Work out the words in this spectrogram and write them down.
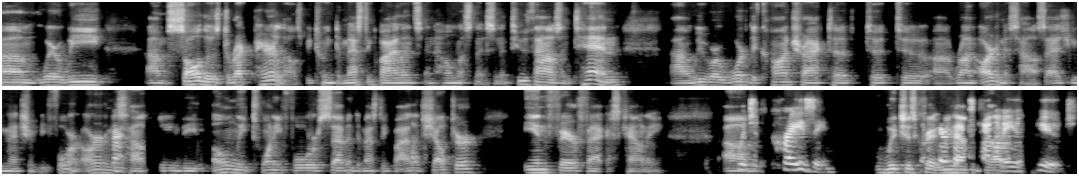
um, where we um, saw those direct parallels between domestic violence and homelessness. And in 2010, uh, we were awarded the contract to to, to uh, run Artemis House, as you mentioned before. And Artemis right. House being the only 24/7 domestic violence shelter in Fairfax County, um, which is crazy. Which is crazy. Fairfax County is huge.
